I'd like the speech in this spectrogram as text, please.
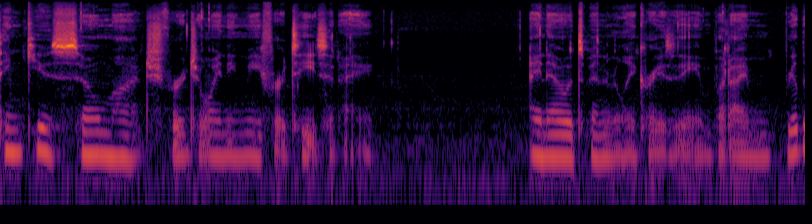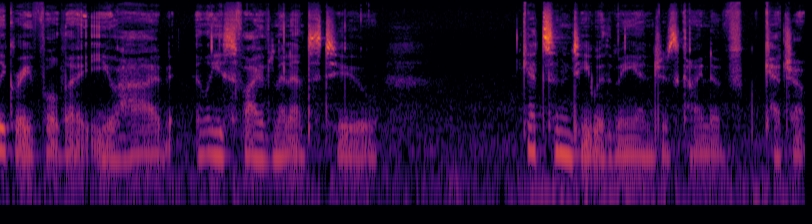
Thank you so much for joining me for tea today. I know it's been really crazy, but I'm really grateful that you had at least five minutes to get some tea with me and just kind of catch up.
